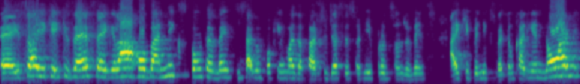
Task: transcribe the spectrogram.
É isso aí. Quem quiser, segue lá, arroba nix.eventos, sabe um pouquinho mais da parte de assessoria e produção de eventos. A equipe Nix vai ter um carinho enorme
